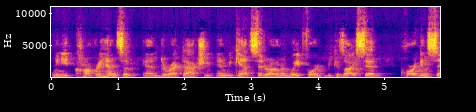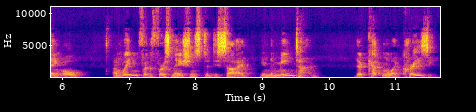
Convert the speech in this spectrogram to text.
we need comprehensive and direct action and we can't sit around and wait for it because I said, Horgan's saying, oh, I'm waiting for the First Nations to decide. In the meantime, they're cutting like crazy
